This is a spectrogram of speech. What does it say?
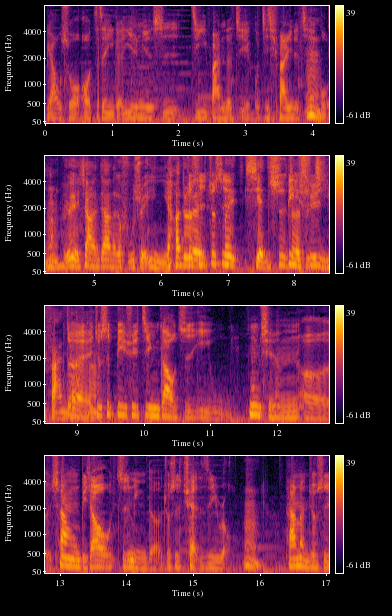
标说，哦，这一个页面是机翻的结果，机器翻译的结果嘛。嗯，嗯，有点像人家那个浮水印一样，就是就是会显示这个是机翻的。对，就是必须尽告知义务。目前，呃，像比较知名的就是 Chat Zero，嗯，他们就是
